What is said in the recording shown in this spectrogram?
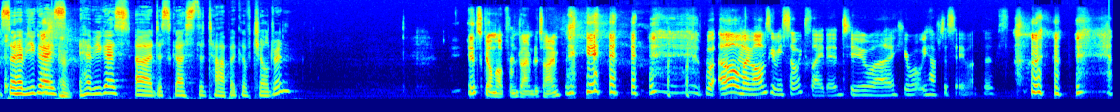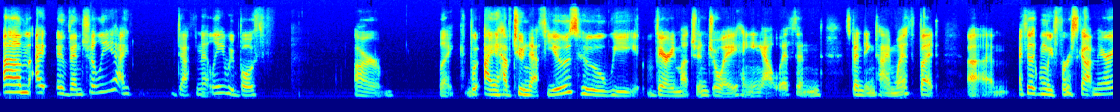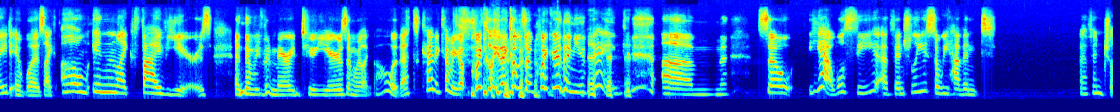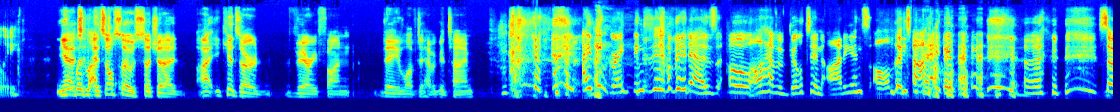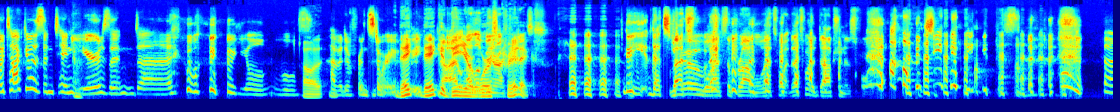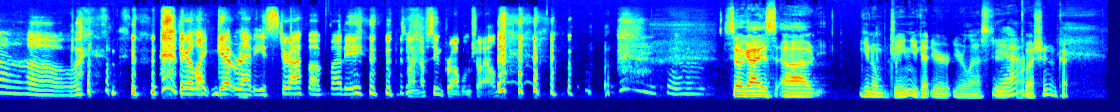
So have you guys have you guys uh, discussed the topic of children? It's come up from time to time. well, oh, my mom's gonna be so excited to uh, hear what we have to say about this. um, I eventually, I definitely, we both are like I have two nephews who we very much enjoy hanging out with and spending time with, but. Um, I feel like when we first got married, it was like, oh, in like five years. And then we've been married two years and we're like, oh, that's kind of coming up quickly. that comes up quicker than you think. Um, so yeah, we'll see eventually. So we haven't eventually. Yeah, it's, it's also such a I, kids are very fun. They love to have a good time. I think Greg thinks of it as, oh, I'll have a built-in audience all the time. Uh, so talk to us in 10 years and uh, you'll we'll Oh, have a different story. They maybe. they could No, be I- I your love being worst critics. That's true. That's well, that's the problem. That's what that's what adoption is for. oh, jeez. Oh, they're like, get ready, strap up, buddy. It's fine. I've seen Problem Child. So, guys, uh, you know, Jean, you got your your last your Yeah. question. Okay.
